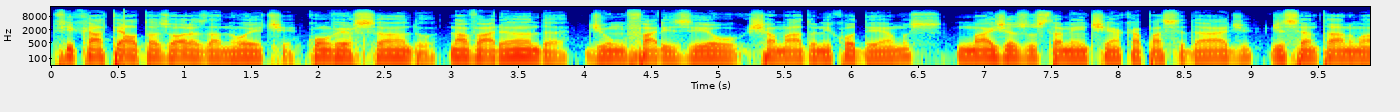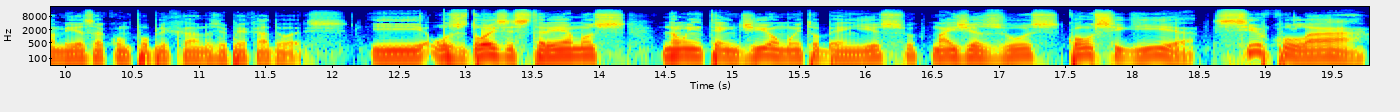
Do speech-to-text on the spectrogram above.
ficar até altas horas da noite conversando na varanda de um fariseu chamado Nicodemos, mas Jesus também tinha a capacidade de sentar numa mesa com publicanos e pecadores. E os dois extremos não entendiam muito bem isso, mas Jesus conseguia circular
